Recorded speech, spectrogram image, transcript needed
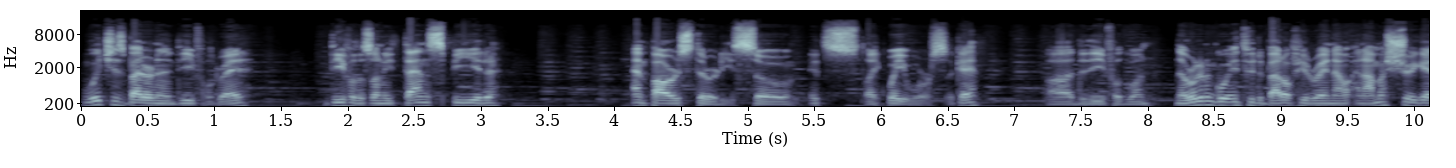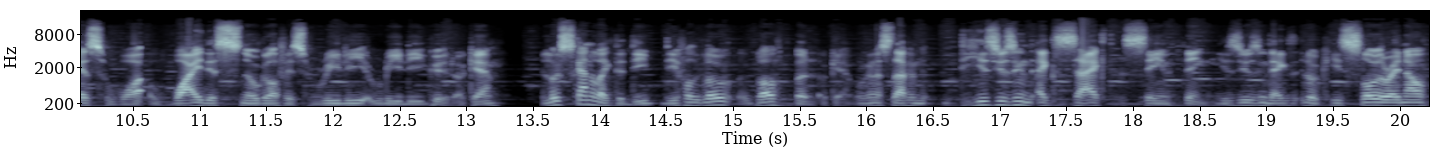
Which is better than the default, right? Default is only 10 speed, and power is 30, so it's like way worse, okay? Uh, the default one. Now we're gonna go into the battlefield right now, and I'm gonna show you guys why, why this snow glove is really, really good, okay? It looks kind of like the deep default glove, but okay, we're gonna slap him. He's using the exact same thing. He's using the look. He's slow right now.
